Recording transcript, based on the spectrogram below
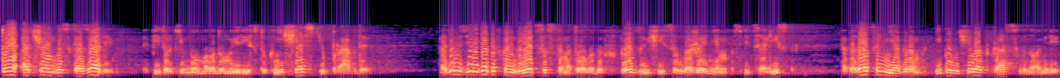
«То, о чем вы сказали...» — Питер кивнул молодому юристу. «К несчастью, правда. Один из делегатов Конгресса стоматологов, пользующийся уважением специалист, оказался негром и получил отказ в номере».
